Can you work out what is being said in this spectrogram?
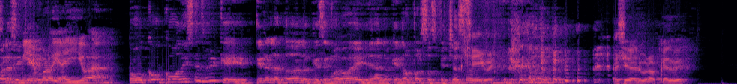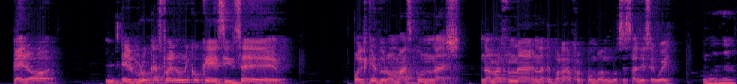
Ahora sin sí que- miembro y ahí iba. ¿Cómo, cómo, cómo dices, güey? Que tírale a todo lo que se mueva y a lo que no por sospechoso. Sí, güey. Así era el Brucas, güey. Pero el Brucas fue el único que sí se. Fue el que duró más con Nash. Nada más una, una temporada fue cuando se salió ese güey. Ujú.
